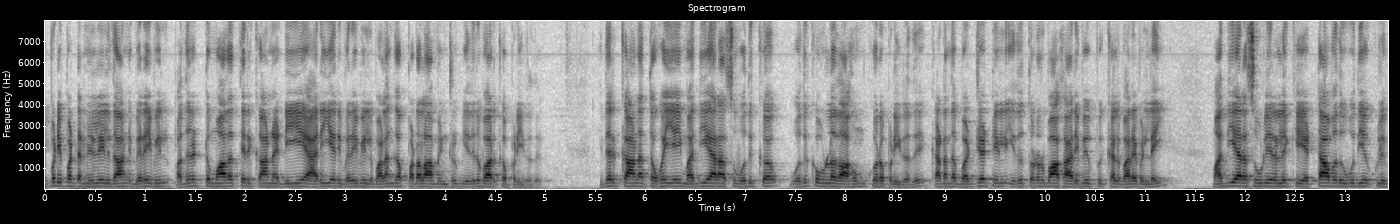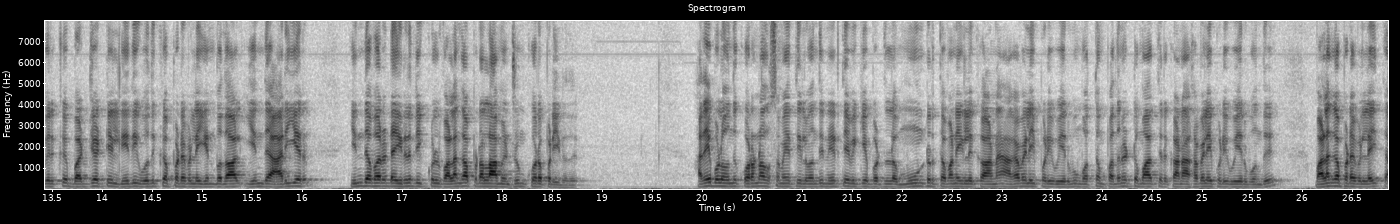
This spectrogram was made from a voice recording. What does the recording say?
இப்படிப்பட்ட நிலையில்தான் விரைவில் பதினெட்டு மாதத்திற்கான டிஏ அரியர் விரைவில் வழங்கப்படலாம் என்றும் எதிர்பார்க்கப்படுகிறது. இதற்கான தொகையை மத்திய அரசு ஒதுக்க ஒதுக்க உள்ளதாகவும் கூறப்படுகிறது. கடந்த பட்ஜெட்டில் இது தொடர்பாக அறிவிப்புகள் வரவில்லை. மத்திய அரசு ஊழியர்களுக்கு எட்டாவது ஊதிய குழுவிற்கு பட்ஜெட்டில் நிதி ஒதுக்கப்படவில்லை என்பதால் இந்த அரியர் இந்த வருட இறுதிக்குள் வழங்கப்படலாம் என்றும் கூறப்படுகிறது. அதேபோல் வந்து கொரோனா சமயத்தில் வந்து நிறுத்தி வைக்கப்பட்டுள்ள மூன்று தவணைகளுக்கான அகவிலைப்படி உயர்வு மொத்தம் பதினெட்டு மாதத்திற்கான அகவிலைப்படி உயர்வு வந்து வழங்கப்படவில்லை. த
